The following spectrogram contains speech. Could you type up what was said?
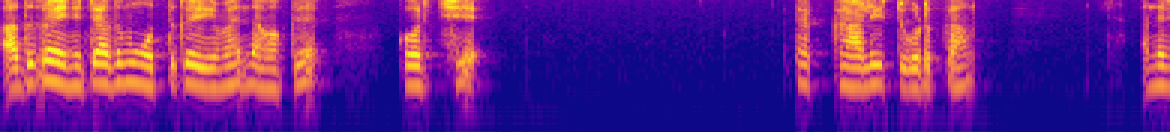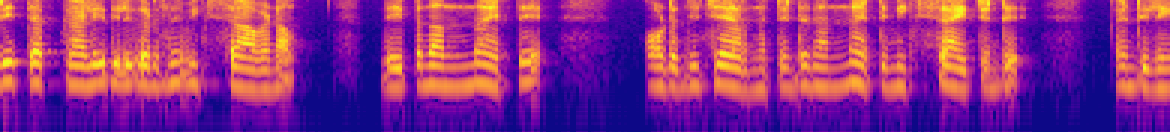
അത് കഴിഞ്ഞിട്ട് അത് മൂത്ത് കഴിയുമ്പോൾ നമുക്ക് കുറച്ച് തക്കാളി ഇട്ട് കൊടുക്കാം. എന്നിട്ട് ഈ തക്കാളി ഇതിൽ കിടന്ന് മിക്സ് ആവണം. ഇപ്പം നന്നായിട്ട് ഉടഞ്ഞ് ചേർന്നിട്ടുണ്ട് നന്നായിട്ട് മിക്സ് ആയിട്ടുണ്ട്. കണ്ടില്ലേ?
